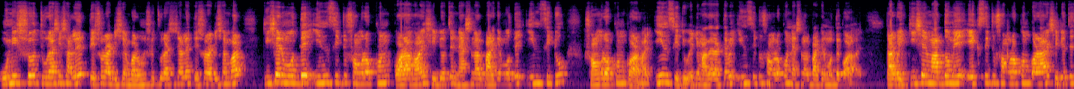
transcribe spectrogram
উনিশশো চুরাশি সালে তেসরা ডিসেম্বর। উনিশশো চুরাশি সালে তেসরা ডিসেম্বর। কিসের মধ্যে ইনসিটু সংরক্ষণ করা হয়? সেটি হচ্ছে ন্যাশনাল পার্কের মধ্যে ইনসিটু সংরক্ষণ করা হয়। ইনসিটু এটি মাথায় রাখতে হবে ইনসিটু সংরক্ষণ ন্যাশনাল পার্কের মধ্যে করা হয়। তারপরে কিসের মাধ্যমে এক্সিটু সংরক্ষণ করা হয়? সেটি হচ্ছে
